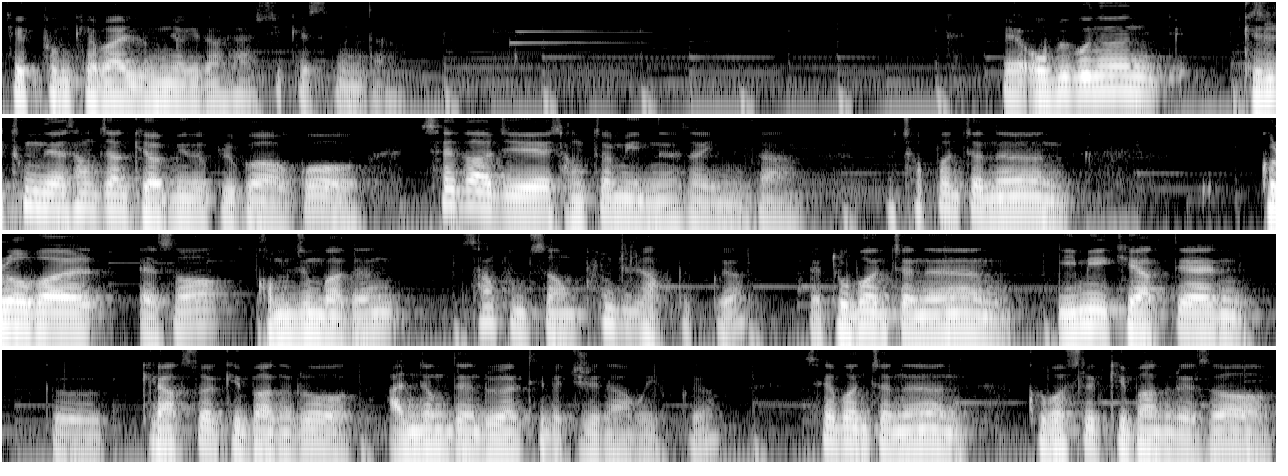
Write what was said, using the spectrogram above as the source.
제품 개발 능력이라 할 수 있겠습니다. 예, 오비고는 기술 특례 상장 기업임에도 불구하고 세 가지의 장점이 있는 회사입니다. 첫 번째는 글로벌에서 검증받은 상품성 품질을 갖고 있고요. 두 번째는 이미 계약된 그 계약서를 기반으로 안정된 로열티 매출이 나오고 있고요. 세 번째는 그것을 기반으로 해서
